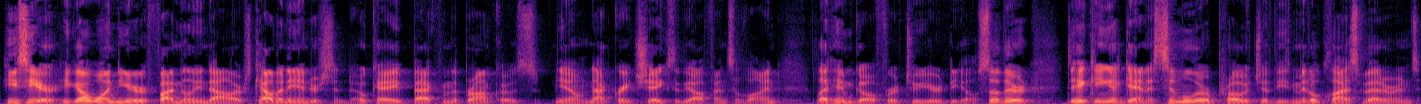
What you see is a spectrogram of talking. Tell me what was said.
he's here. He got one year, $5 million. Calvin Anderson, okay, back from the Broncos. You know, not great shakes at the offensive line. Let him go for a two year deal. So they're taking, again, a similar approach of these middle class veterans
